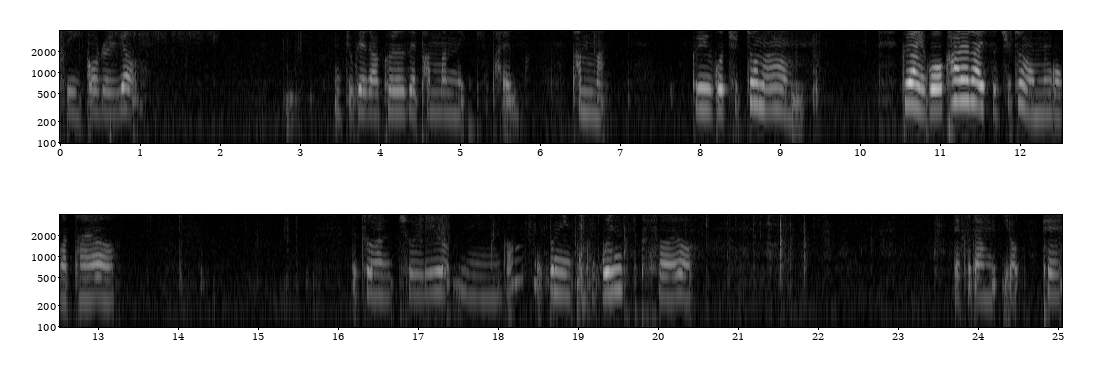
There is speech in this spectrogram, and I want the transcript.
이제 이거를요 이쪽에다 그릇에 반만 낼게요 반만 반만 그리고 추천은 그냥 이거 카레라이스 추천 없는 것 같아요 저는 줄리님인가? 어떤 님거 보고 했어요. 네 그 다음 이렇게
